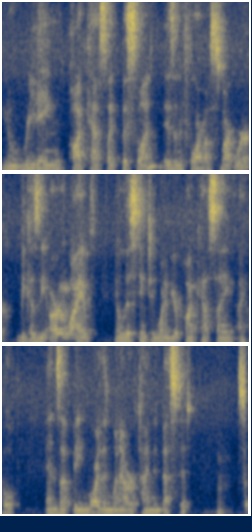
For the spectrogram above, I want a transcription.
You know, reading podcasts like this one is in a form of smart work because the ROI of you know, listening to one of your podcasts, I, I hope ends up being more than one hour of time invested. Mm-hmm. So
